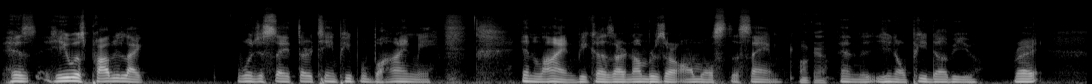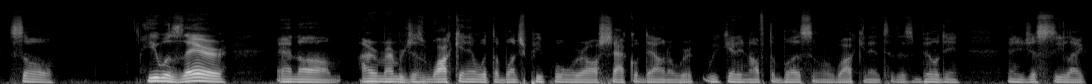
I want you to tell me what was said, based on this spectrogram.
his he was probably like we'll just say 13 people behind me in line because our numbers are almost the same Okay. and you know PW, right? So he was there, and um, I remember just walking in with a bunch of people. And we are all shackled down, and we're we getting off the bus, and we're walking into this building, and you just see like,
